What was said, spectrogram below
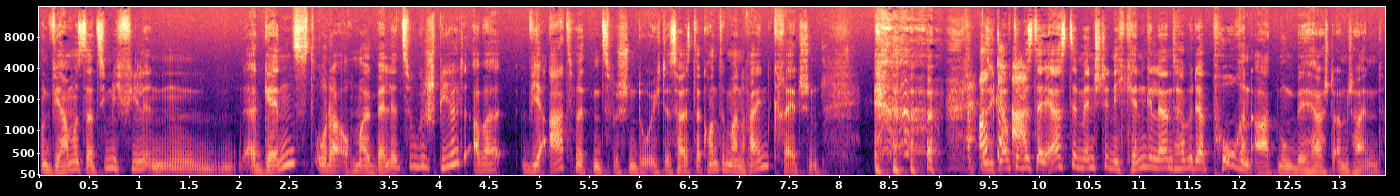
Und wir haben uns da ziemlich viel in, ergänzt oder auch mal Bälle zugespielt, aber wir atmeten zwischendurch. Das heißt, da konnte man reinkrätschen. also ich glaube, du bist der erste Mensch, den ich kennengelernt habe, der Porenatmung beherrscht anscheinend.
